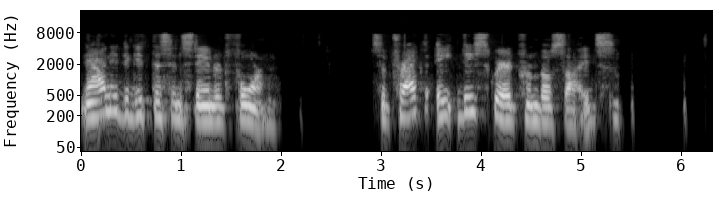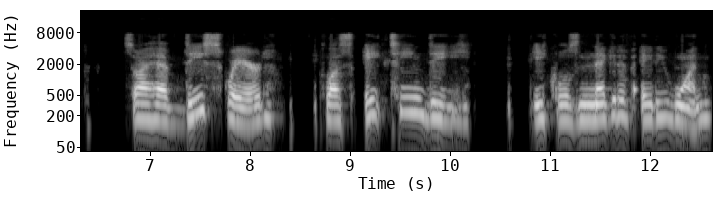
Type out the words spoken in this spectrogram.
Now I need to get this in standard form. Subtract 8d squared from both sides. So I have d squared plus 18d equals negative 81.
